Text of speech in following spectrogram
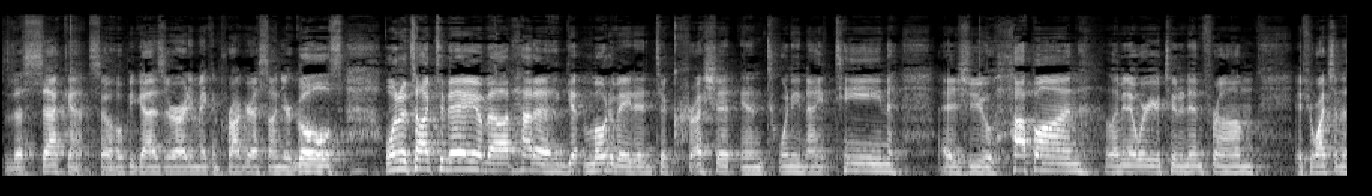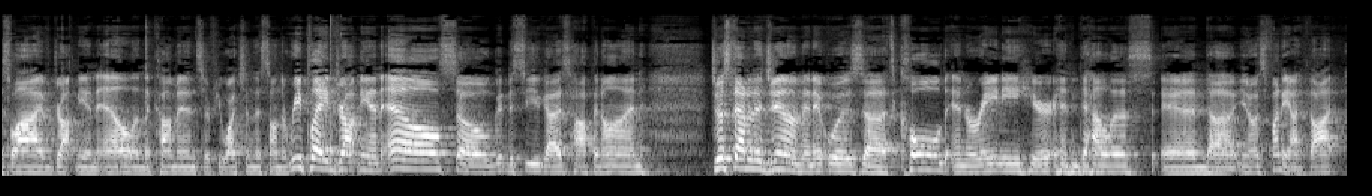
the second. So hope you guys are already making progress on your goals. I want to talk today about how to get motivated to crush it in 2019. As you hop on, let me know where you're tuning in from. If you're watching this live, drop me an L in the comments. Or if you're watching this on the replay, drop me an L. So good to see you guys hopping on just out of the gym and it was uh, it's cold and rainy here in Dallas. And, uh, you know, it's funny. I thought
